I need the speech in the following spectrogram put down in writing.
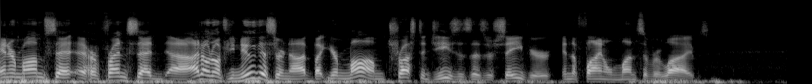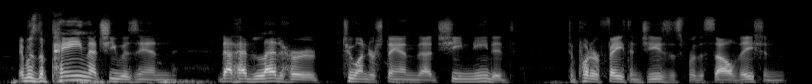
And her mom said, her friend said, uh, I don't know if you knew this or not, but your mom trusted Jesus as her Savior in the final months of her lives. It was the pain that she was in that had led her to understand that she needed to put her faith in Jesus for the salvation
